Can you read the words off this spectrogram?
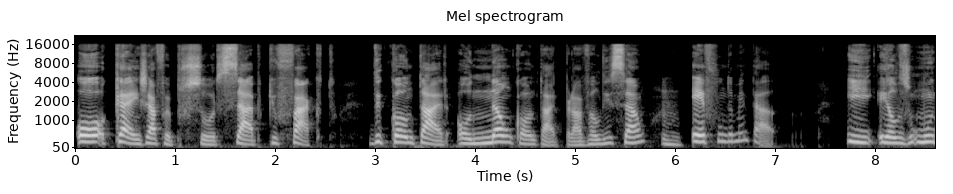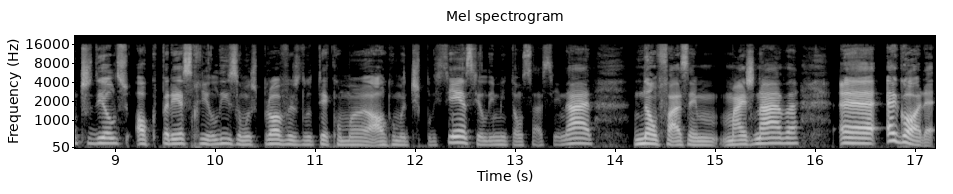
Ou quem já foi professor sabe que o facto de contar ou não contar para a avaliação é fundamental. E eles, muitos deles, ao que parece, realizam as provas de, até com uma- alguma displicência, limitam-se a assinar, não fazem mais nada. Ah, agora,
